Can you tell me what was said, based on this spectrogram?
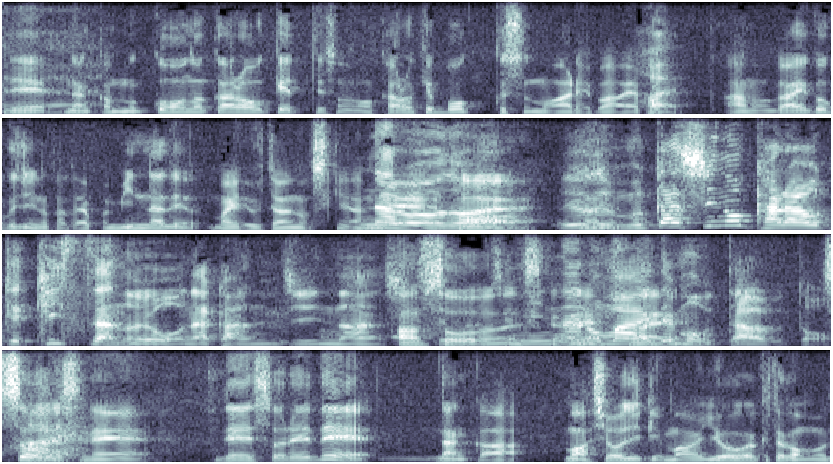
い、でなんか向こうのカラオケってそのカラオケボックスもあればやっぱ、はい。あの外国人の方やっぱみんなで前で歌うの好きなんで。なるほど、はい、要するに昔のカラオケ喫茶のような感じなあそうなんですかね。みんなの前でも歌うと、そうですね、ね、でそれでなんか、まあ、正直、まあ、洋楽とかも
